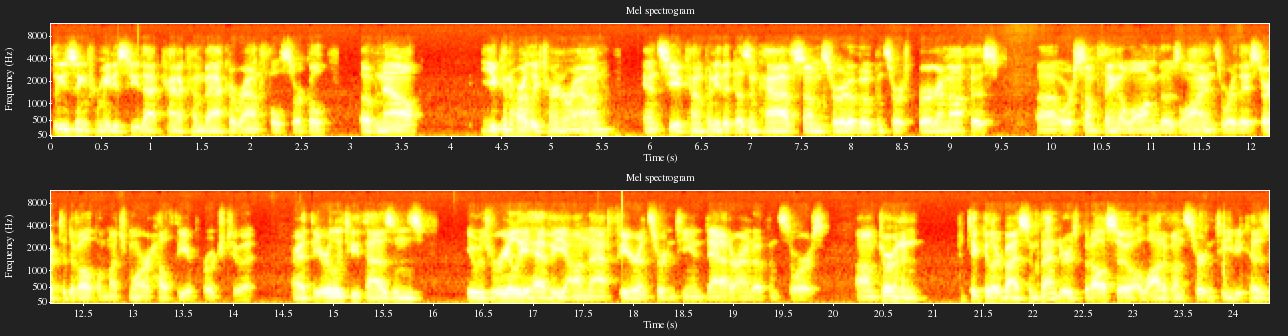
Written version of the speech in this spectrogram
pleasing for me to see that kind of come back around full circle of now you can hardly turn around and see a company that doesn't have some sort of open source program office uh, or something along those lines where they start to develop a much more healthy approach to it. All right, the early 2000s, it was really heavy on that fear, uncertainty, and doubt around open source, um, driven in particular by some vendors, but also a lot of uncertainty because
